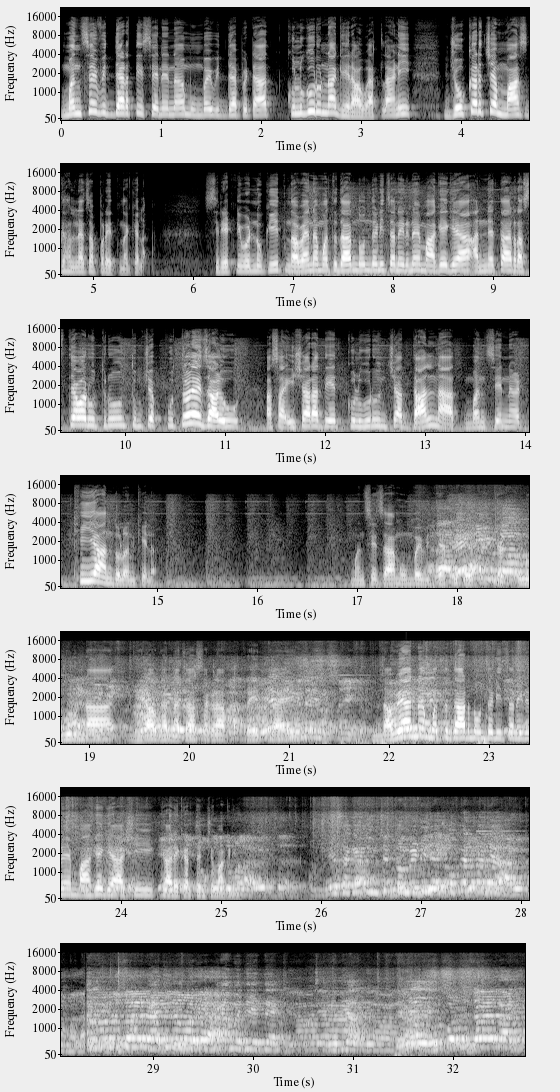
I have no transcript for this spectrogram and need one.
मनसे विद्यार्थी सेनेनं मुंबई विद्यापीठात कुलगुरूंना घेराव घातला आणि जोकरचे मास्क घालण्याचा प्रयत्न केला. सिनेट निवडणुकीत नव्यानं मतदार नोंदणीचा निर्णय मागे घ्या अन्यथा रस्त्यावर उतरून तुमचे पुतळे जाळू असा इशारा देत कुलगुरूंच्या दालनात मनसेनं ठिय्या आंदोलन केलं. मनसेचा मुंबई विद्यापीठाच्या कुलगुरूंना घेराव घालण्याचा सगळा प्रयत्न आहे. नव्यानं मतदार नोंदणीचा निर्णय मागे घ्या अशी कार्यकर्त्यांची मागणी. Quando já era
